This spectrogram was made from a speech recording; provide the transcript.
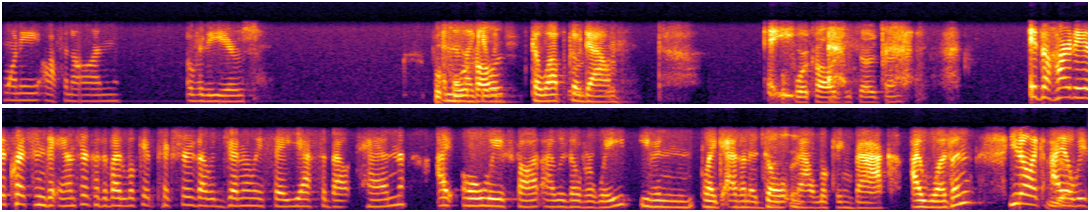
20 off and on over the years, Before and then like college? it would go up, go down. Before college, you carried 10? It's a hard question to answer because if I look at pictures, I would generally say yes about 10. I always thought I was overweight, even like as an adult now looking back. I wasn't. You know, like I always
